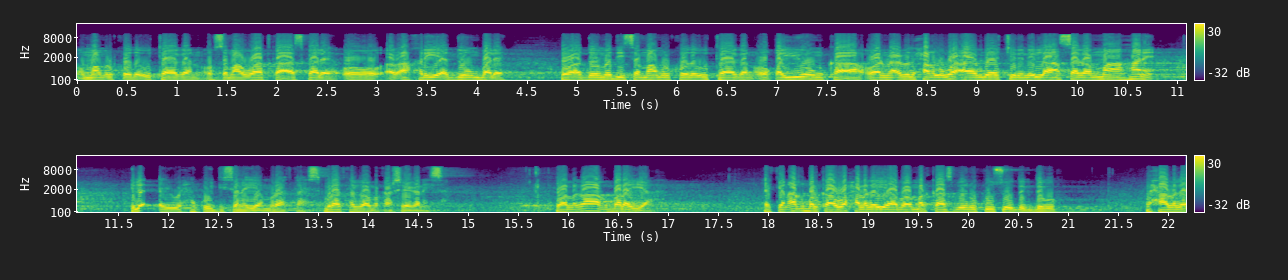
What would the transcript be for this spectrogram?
oo maamulkooda u taagan oo samaawaadka aska leh oo akhriya adduunba leh oo addoommadiisa maamulkooda u taagan oo qayuumka ah oo almacbuud xaq lagu caabudaa jirin ilaa asaga ma ahane ilaahay waxaan ku muraadkaas. Muraadkaaga markaa sheeganaysa waa laga aqbalayaa laakiin aqbalkaa waxaa laga yaabaa markaasba inuu kuu soo degdego. Waxaa laga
